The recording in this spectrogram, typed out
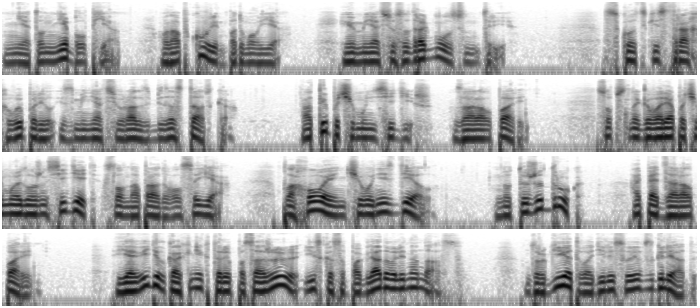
Нет, он не был пьян. Он обкурен, подумал я. И у меня все содрогнулось внутри. Скотский страх выпарил из меня всю радость без остатка. «А ты почему не сидишь?» – заорал парень. «Собственно говоря, почему я должен сидеть?» – словно оправдывался я. «Плохого я ничего не сделал». «Но ты же друг!» – опять заорал парень. Я видел, как некоторые пассажиры искоса поглядывали на нас. Другие отводили свои взгляды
